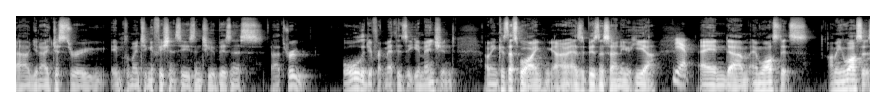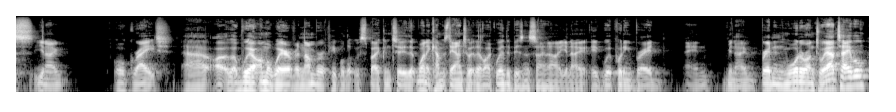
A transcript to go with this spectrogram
uh, you know, just through implementing efficiencies into your business uh, through all the different methods that you mentioned. I mean, because that's why you know, as a business owner, you're here. Yep. And um, and whilst it's, I mean, whilst it's you know all great, uh, I, I'm aware of a number of people that we've spoken to that when it comes down to it, they're like, we're the business owner, you know, it, we're putting bread and you know bread and water onto our table.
